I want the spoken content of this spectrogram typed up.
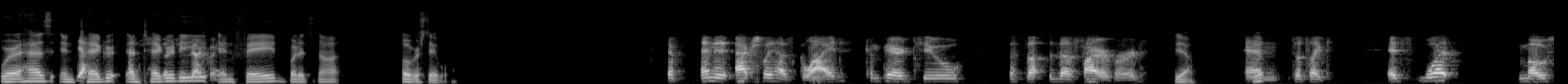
Where it has integri that's integrity exactly and fade, but it's not overstable. Yep. And it actually has glide compared to the th- the Firebird. Yeah. And so it's like it's what most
